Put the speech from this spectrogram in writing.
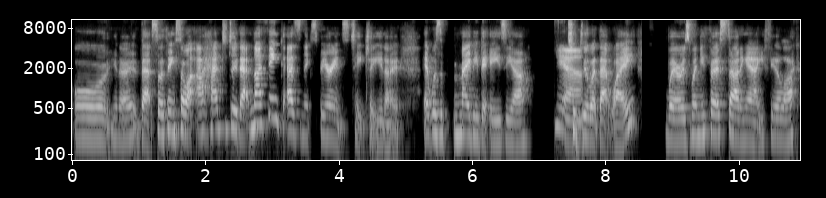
or you know that sort of thing so I, I, had to do that and i think as an experienced teacher you know it was maybe a bit easier yeah. to do it that way whereas when you're first starting out you feel like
